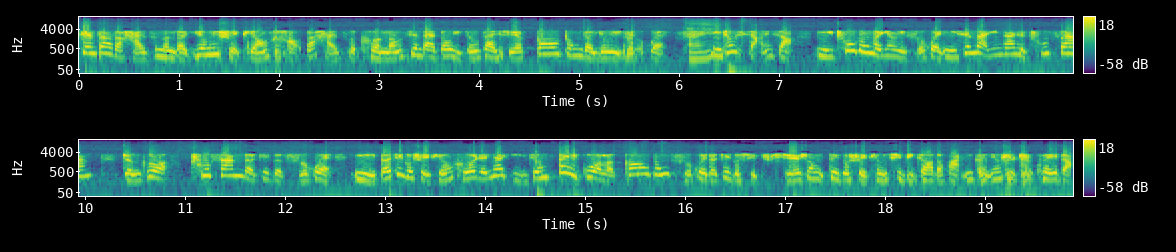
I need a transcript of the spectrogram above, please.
现在的孩子们的英语水平好的孩子，可能现在都已经在学高中的英语词汇。哎，你就想一想，你初中的英语词汇，你现在应该是初三，整个。初三的这个词汇，你的这个水平和人家已经背过了高中词汇的这个学学生这个水平去比较的话，你肯定是吃亏的。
